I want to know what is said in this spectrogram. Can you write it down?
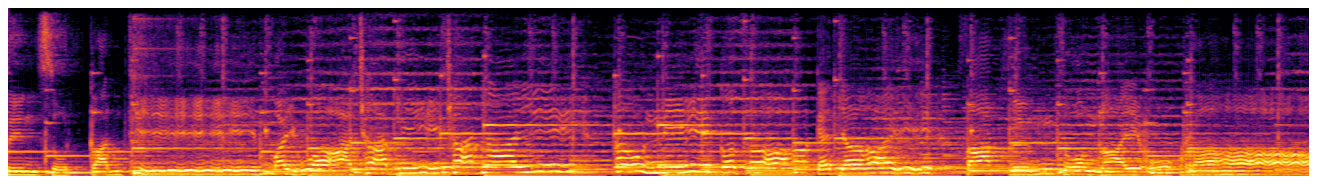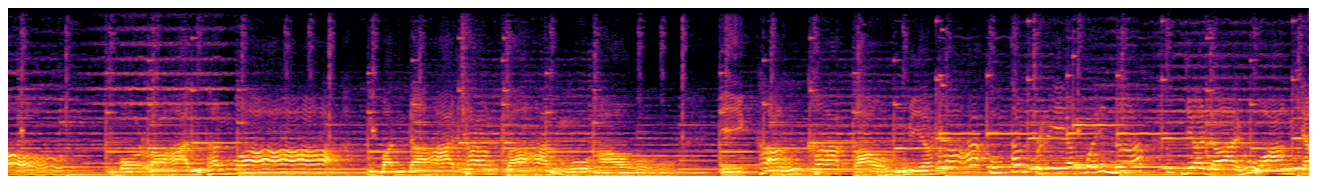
สิ้นสุดกันทีไม่ว่าชาตินี้ชาติไหน เท่านี้ก็สาแก่ใจทราบซึ้งสวงในอกเราโบราณท่านว่า บรรดาช่างสารงูเห่า อีกทั้งข้าเก่าเมียรักท่านเปรียบไว้นัก อย่าได้วางใจ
